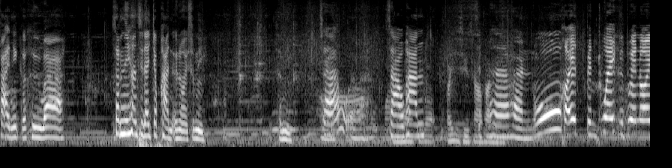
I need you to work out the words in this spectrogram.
ค่ายนี้ก็คือว่าสำนีฮันสิได้จับขันเออหน่อยสำนีสำนีเช้าสาวพันไปซื้อซาฟันห้าพันโอ้เขาเอ็ดเป็นถ้วยคือถ้วยน้อย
